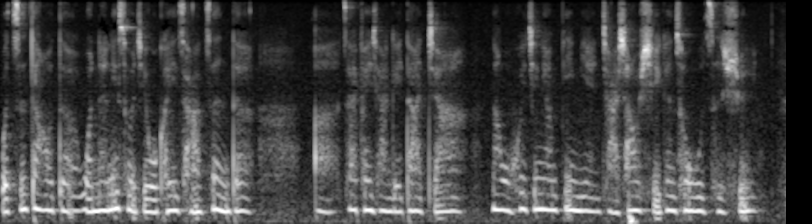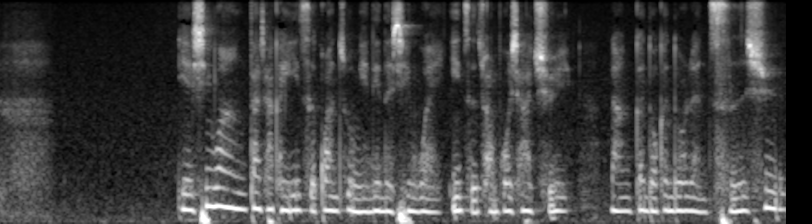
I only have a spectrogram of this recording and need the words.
我知道的，我能力所及，我可以查证的，呃，再分享给大家。那我会尽量避免假消息跟错误资讯。也希望大家可以一直关注缅甸的新闻，一直传播下去。让更多更多人持续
